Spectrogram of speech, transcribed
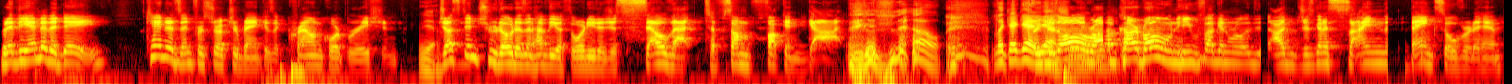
But at the end of the day, Canada's infrastructure bank is a crown corporation. Yeah. Justin Trudeau doesn't have the authority to just sell that to some fucking guy. no, like again, Like yes, just, oh, Rob Carbone, he fucking, I'm just gonna sign the banks over to him.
